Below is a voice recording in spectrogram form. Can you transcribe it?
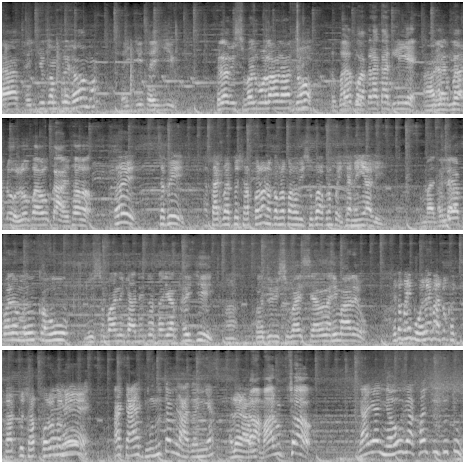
યા, થઈ ગયું કમ્પ્લીટ હો આમાં. થઈ ગયું થઈ ગયું પેલા વિશ્વલ બોલાવો ના જો. તો ભાઈ કોકડા કાઢ લઈએ. આ ડોલો પાવ કાઢ એ સભી કાટ કાચબાચ તો સાફ કરો ને કમરા પાસે વિશુભા આપણે પૈસા નહીં આલી. એટલે પણ હું કહું વિશુભાની ગાડી તો તૈયાર થઈ ગઈ. હજુ વિશુભાઈ સેલ નહીં માર્યો. એ તો ભાઈ બોલે પાછું કાટ તો સાફ કરો તમે. આ કાય જૂનું કેમ લાગે અહીંયા? અરે આ અમારું જ છે ના યાર, નવું રાખવાનું કીધું તું.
